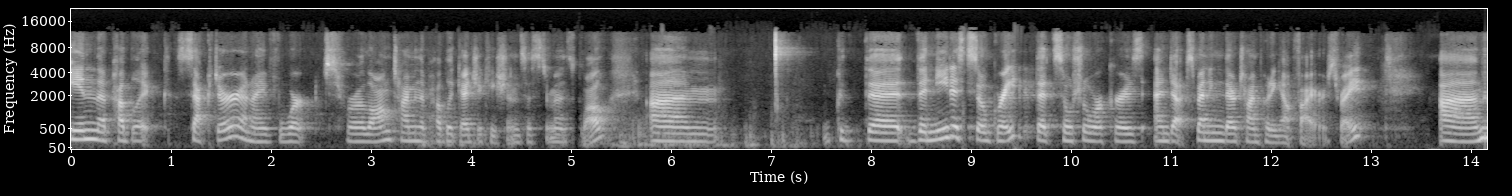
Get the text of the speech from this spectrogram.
in the public sector, and I've worked for a long time in the public education system as well. Um, the the need is so great that social workers end up spending their time putting out fires, right? Um,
